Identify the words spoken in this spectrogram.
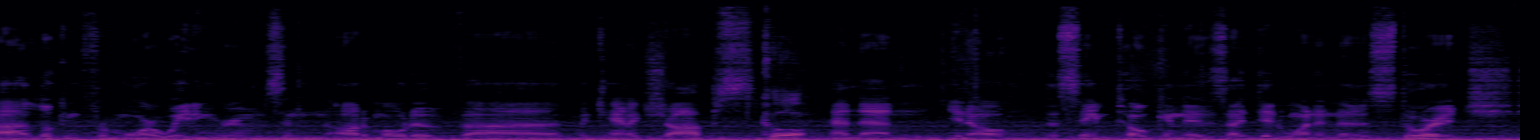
uh, looking for more waiting rooms and automotive uh, mechanic shops. Cool. And then you know, the same token is I did one in a storage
